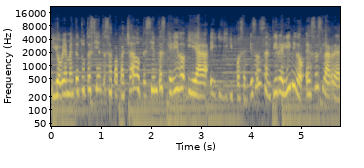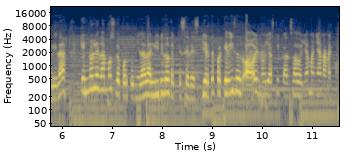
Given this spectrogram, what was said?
Y obviamente tú te sientes apapachado, te sientes querido y, a- y- y, pues empiezas a sentir el líbido. Esa es la realidad. Que no le damos la oportunidad al líbido de que se despierte porque dices, ay, no, ya estoy cansado, ya mañana mejor.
